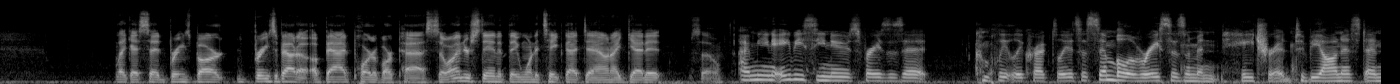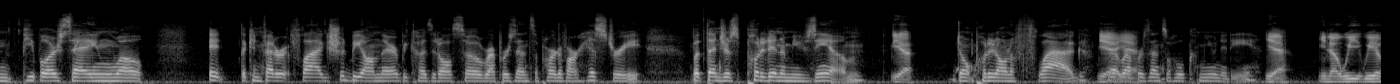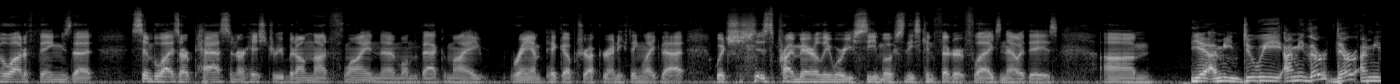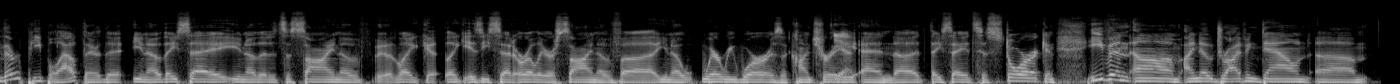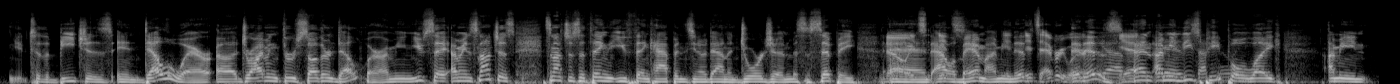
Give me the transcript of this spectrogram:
like I said, brings bar brings about a, a bad part of our past. So I understand that they want to take that down. I get it. So I mean, ABC News phrases it completely correctly. It's a symbol of racism and hatred, to be honest. And people are saying, well, it the Confederate flag should be on there because it also represents a part of our history, but then just put it in a museum. yeah, Don't put it on a flag Yeah, that yeah. represents a whole community. Yeah. You know, we, we have a lot of things that symbolize our past and our history, but I'm not flying them on the back of my Ram pickup truck or anything like that, which is primarily where you see most of these Confederate flags nowadays. Um, Yeah, I mean, do we? I mean, there, there. I mean, there are people out there that you know they say you know that it's a sign of uh, like like Izzy said earlier, a sign of uh, you know where we were as a country, Yeah. and uh, they say it's historic. And even um, I know driving down. Um, to the beaches in Delaware, uh, driving through southern Delaware. I mean, you say, I mean, it's not just it's not just a thing that you think happens, you know, down in Georgia and Mississippi No, and it's- it's- Alabama. I mean, it- it- it's everywhere. It is, Yeah. and Yeah, I mean, is, these definitely. people, like, I mean,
